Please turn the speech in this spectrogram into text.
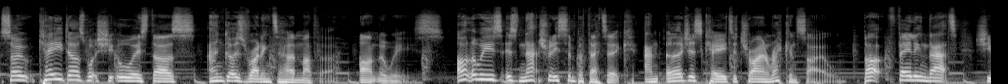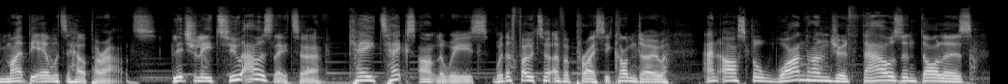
So Kay does what she always does and goes running to her mother, Aunt Louise. Aunt Louise is naturally sympathetic and urges Kay to try and reconcile, but failing that, she might be able to help her out. Literally two hours later, Kay texts Aunt Louise with a photo of a pricey condo and asks for $100,000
